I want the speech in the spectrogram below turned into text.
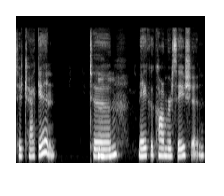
to check in, to mm-hmm. make a conversation.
